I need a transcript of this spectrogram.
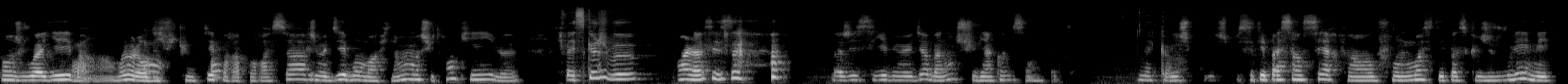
quand je voyais ben, voilà, leurs difficultés par rapport à ça, je me disais, bon, ben, finalement, moi, je suis tranquille. Je fais ce que je veux. Voilà, c'est ça. bah, j'ai essayé de me dire, bah non, je suis bien comme ça, en fait. D'accord. C'était pas sincère. Enfin, au fond de moi, c'était pas ce que je voulais, mais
